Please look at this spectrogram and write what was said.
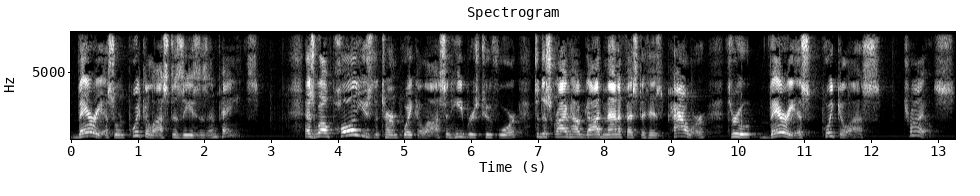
various or poikilos diseases and pains. As well, Paul used the term poikilos in Hebrews 2:4 to describe how God manifested his power through various poikilos trials.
